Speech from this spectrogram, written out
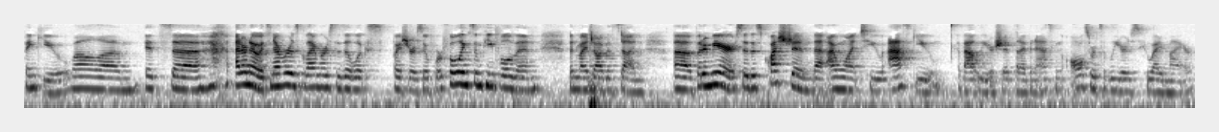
thank you. Well, um, it's uh, I don't know. It's never as glamorous as it looks, by sure. So if we're fooling some people, then then my job is done. Uh, but Amir, so this question that I want to ask you about leadership that I've been asking all sorts of leaders who I admire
